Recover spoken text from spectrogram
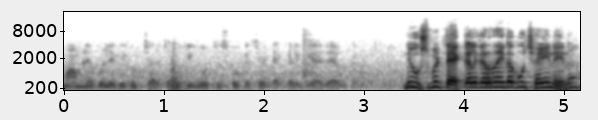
मामले को लेकर कुछ चर्चा होगी वो चीज़ को कैसे टैकल किया जाए नहीं, उसमें टैकल करने का कुछ है ही नहीं ना।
